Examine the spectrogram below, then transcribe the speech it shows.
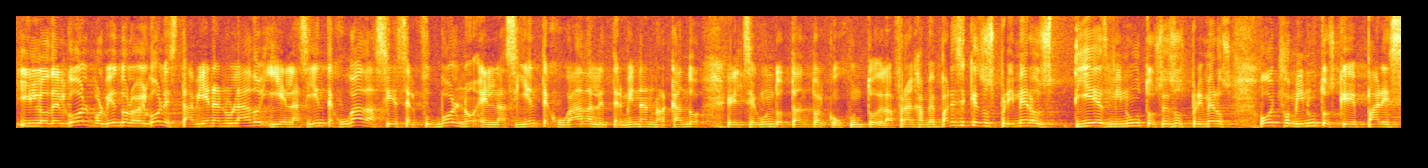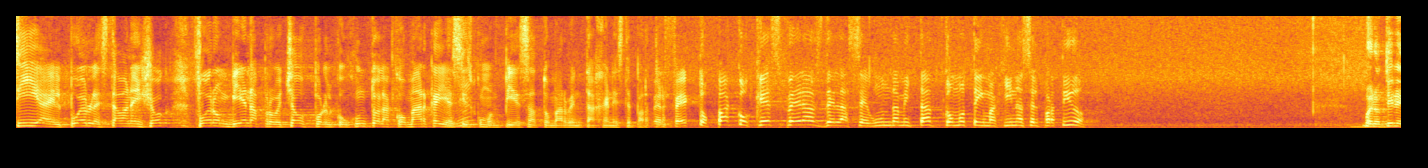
Y lo del gol, volviendo a lo del gol, está bien anulado y en la siguiente jugada así es el fútbol, ¿no? En la siguiente jugada le terminan marcando el segundo tanto al conjunto de la franja. Me parece que esos primeros 10 minutos, esos primeros 8 minutos que parecía el Puebla estaban en shock, fueron bien aprovechados por el conjunto de la comarca y así es como empieza a tomar ventaja en este partido. Perfecto. Paco, ¿qué esperas de la segunda mitad? ¿Cómo te imaginas el partido? Bueno, tiene,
